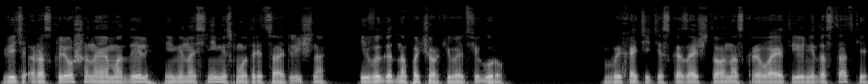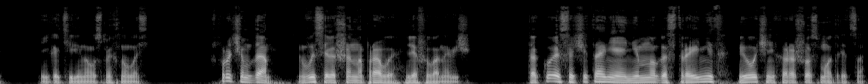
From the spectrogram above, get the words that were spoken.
Ведь расклешенная модель именно с ними смотрится отлично и выгодно подчеркивает фигуру. Вы хотите сказать, что она скрывает ее недостатки? Екатерина усмехнулась. Впрочем, да, вы совершенно правы, Лев Иванович. Такое сочетание немного стройнит и очень хорошо смотрится.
